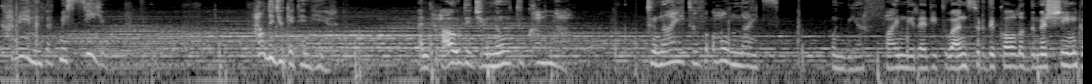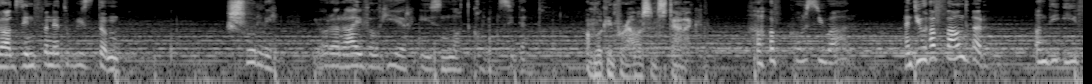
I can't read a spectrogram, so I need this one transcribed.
Come in and let me see you. How did you get in here? And how did you know to come now? Tonight of all nights, when we are finally ready to answer the call of the Machine God's infinite wisdom. Surely, your arrival here is not coincidental. I'm looking for Allison Stanek. Of course you are. And you have found her on the eve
